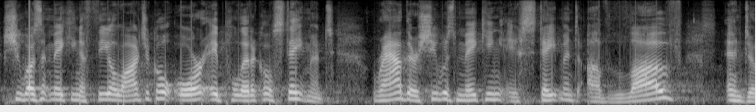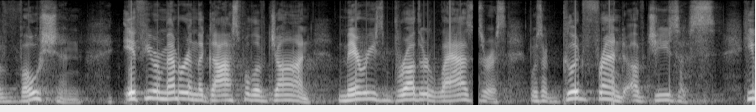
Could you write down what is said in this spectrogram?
She wasn't making a theological or a political statement. Rather, she was making a statement of love and devotion. If you remember in the Gospel of John, Mary's brother Lazarus was a good friend of Jesus. He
